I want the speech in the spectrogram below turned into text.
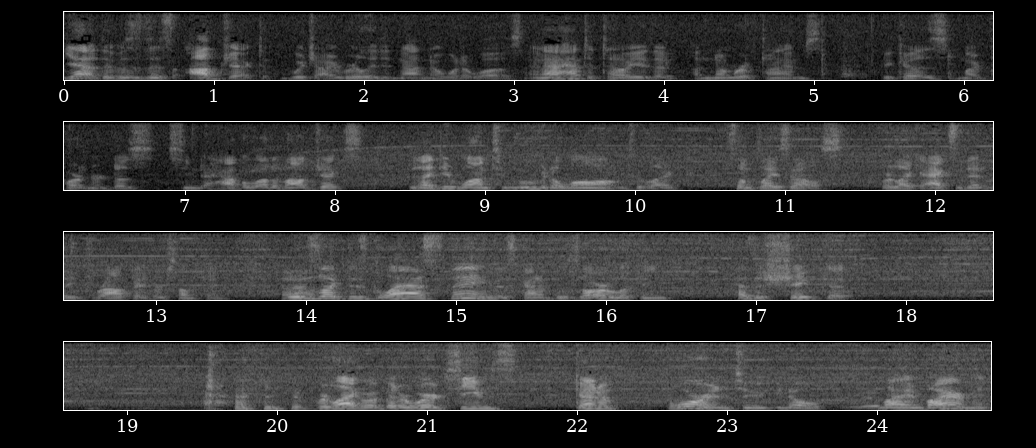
yeah there was this object which I really did not know what it was, and I have to tell you that a number of times because my partner does seem to have a lot of objects that I did want to move it along to like someplace else or like accidentally drop it or something. It was Oh. like this glass thing, this kind of bizarre looking, has a shape that for lack of a better word, seems kind of foreign to you know Yep. my environment.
